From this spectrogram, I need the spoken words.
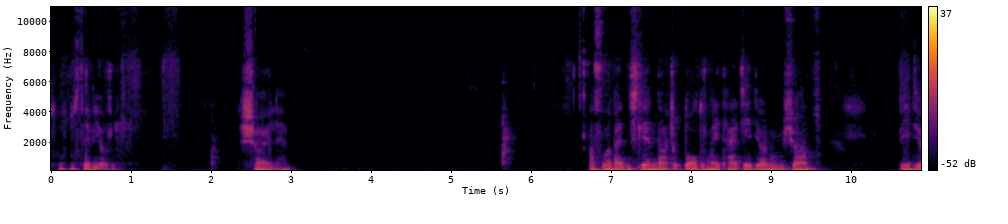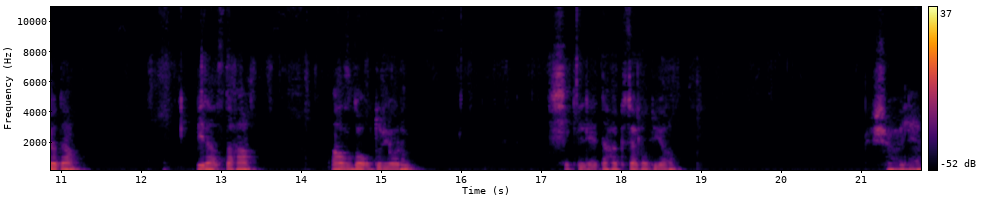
Tuzlu seviyoruz. Şöyle. Aslında ben içlerini daha çok doldurmayı tercih ediyorum ama şu an videoda biraz daha az dolduruyorum. Şekilleri daha güzel oluyor. Şöyle.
